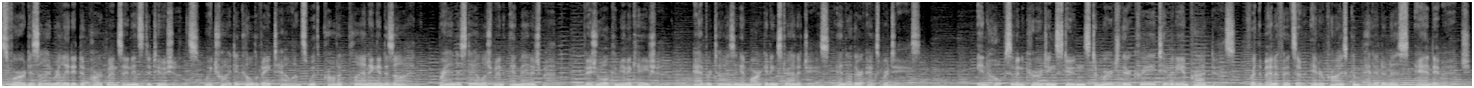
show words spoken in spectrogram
As for our design-related departments and institutions, we try to cultivate talents with product planning and design, brand establishment and management, visual communication, advertising and marketing strategies, and other expertise. In hopes of encouraging students to merge their creativity and practice for the benefits of enterprise competitiveness and image.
